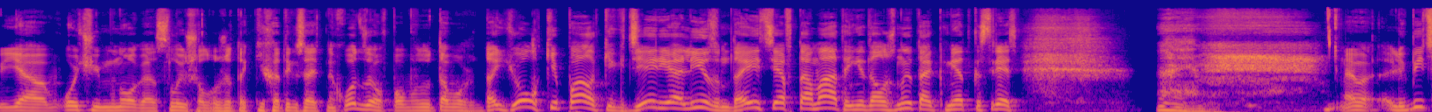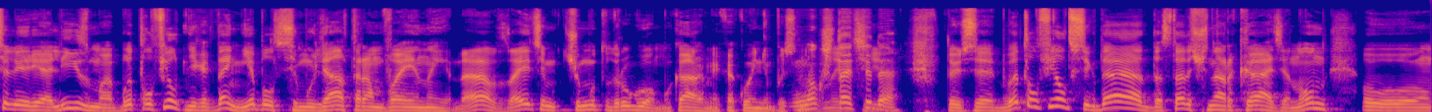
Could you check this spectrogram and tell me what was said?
я очень много слышал уже таких отрицательных отзывов по поводу того, что да елки-палки, где реализм, да эти автоматы не должны так метко стрелять. Ай. Э, любители реализма, Battlefield никогда не был симулятором войны, да, за этим к чему-то другому, к армии какой-нибудь. Ну, кстати, да. То есть э, Battlefield всегда достаточно аркаден, он о,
